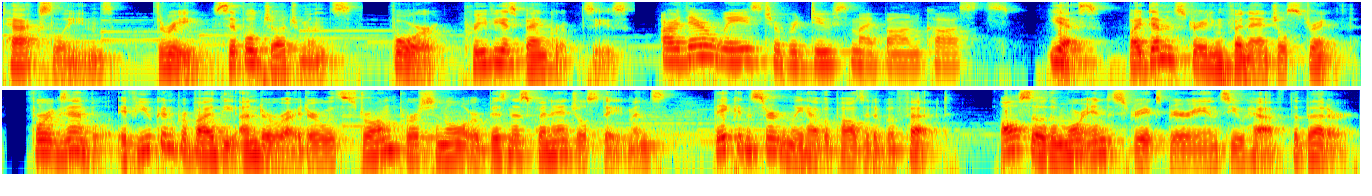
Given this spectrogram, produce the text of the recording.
Tax liens. 3. Civil judgments. 4. Previous bankruptcies. Are there ways to reduce my bond costs? Yes, by demonstrating financial strength. For example, if you can provide the underwriter with strong personal or business financial statements, they can certainly have a positive effect. Also, the more industry experience you have, the better.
